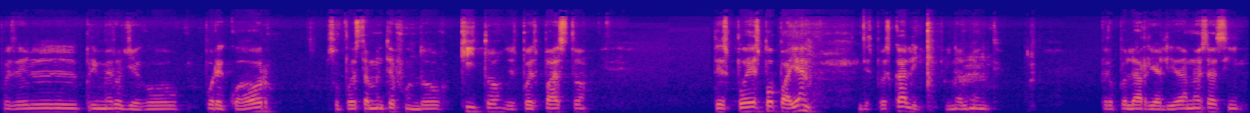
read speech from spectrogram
Pues él primero llegó por Ecuador, supuestamente fundó Quito, después Pasto, después Popayán, después Cali, finalmente. Pero pues la realidad no es así.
